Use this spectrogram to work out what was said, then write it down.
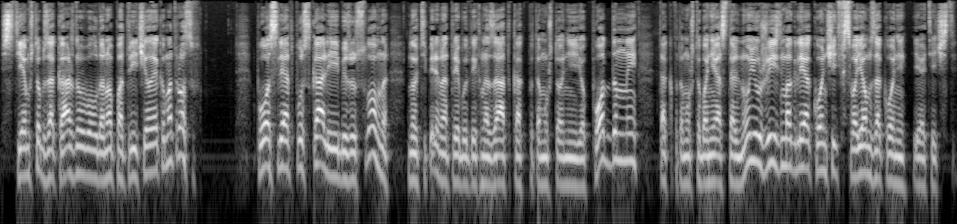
с тем, чтобы за каждого было дано по три человека матросов. После отпускали и безусловно, но теперь она требует их назад, как потому что они ее подданные, так и потому, чтобы они остальную жизнь могли окончить в своем законе и отечестве.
